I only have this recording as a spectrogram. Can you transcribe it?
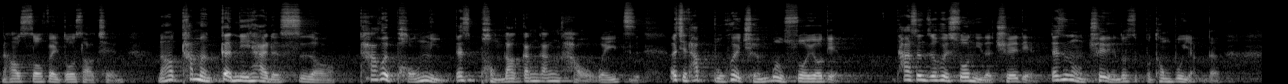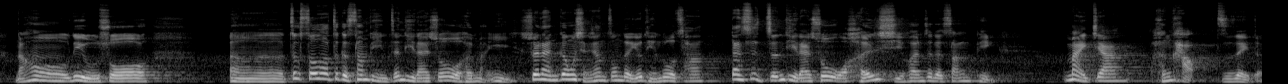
然后收费多少钱，然后他们更厉害的是哦。他会捧你，但是捧到刚刚好为止，而且他不会全部说优点，他甚至会说你的缺点，但是那种缺点都是不痛不痒的。然后，例如说，呃，这个收到这个商品整体来说我很满意，虽然跟我想象中的有点落差，但是整体来说我很喜欢这个商品，卖家很好之类的。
